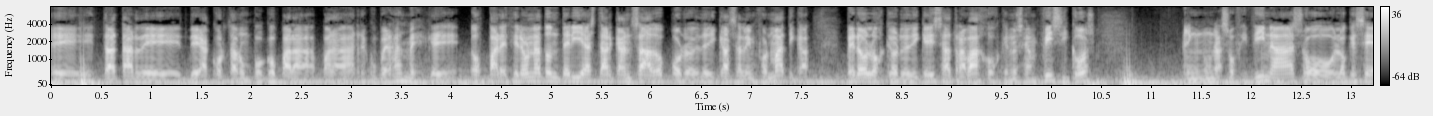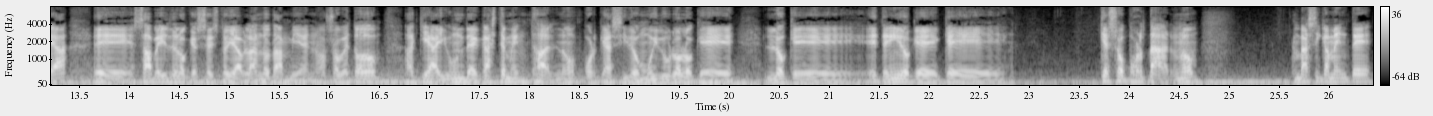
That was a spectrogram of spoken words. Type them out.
eh, tratar de, acortar un poco para, para, recuperarme. Que os parecerá una tontería estar cansado por dedicarse a la informática, pero los que os dediquéis a trabajos que no sean físicos, en unas oficinas o lo que sea, eh, sabéis de lo que os estoy hablando también, ¿no? Sobre todo aquí hay un desgaste mental, ¿no? Porque ha sido muy duro lo que, lo que he tenido que, que, soportar, ¿no? Básicamente,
